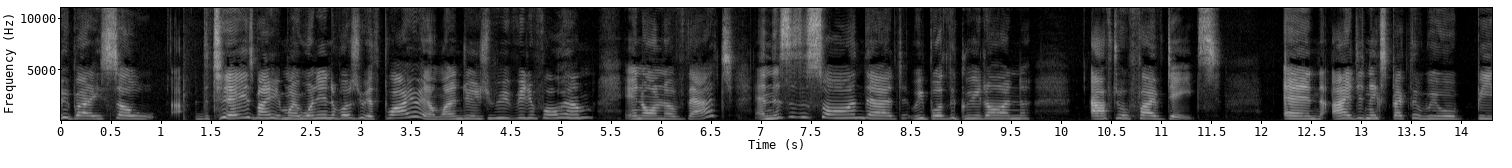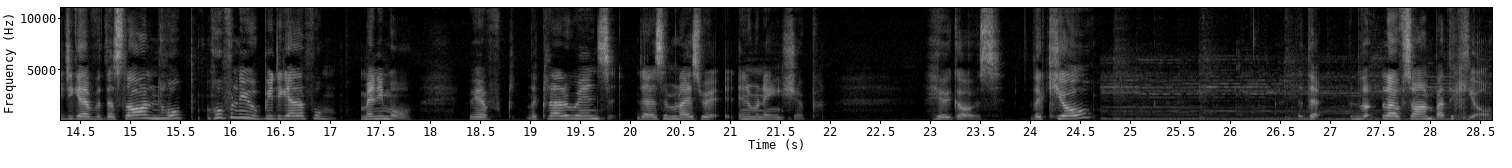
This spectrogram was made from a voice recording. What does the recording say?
everybody, so uh, today is my, my one anniversary with Briar and I want to do a tribute video for him in honor of that. And this is a song that we both agreed on after five dates. And I didn't expect that we will be together for this long and hope hopefully we'll be together for many more. We have the cloud winds that symbolize in a relationship. Here it goes. The Cure, the love song by The Cure.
